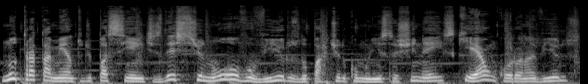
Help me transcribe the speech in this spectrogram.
no tratamento de pacientes deste novo vírus do Partido Comunista Chinês, que é um coronavírus,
